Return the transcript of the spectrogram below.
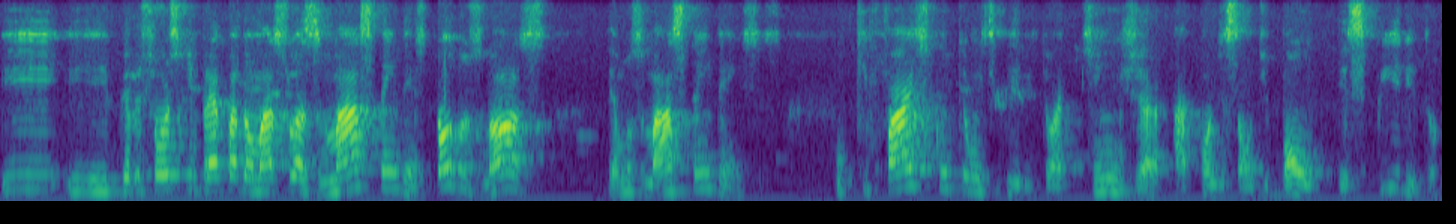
e, e, pelo esforço que emprega para domar suas más tendências. Todos nós temos más tendências. O que faz com que um espírito atinja a condição de bom espírito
